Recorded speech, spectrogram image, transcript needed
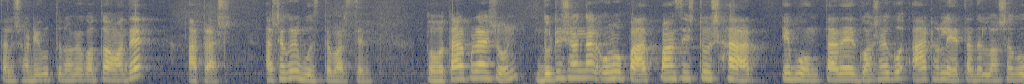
তাহলে সঠিক উত্তর হবে কত? আমাদের আটাশ আশা করি বুঝতে পারছেন। তো তারপরে আসুন। দুটি সংখ্যার অনুপাত পাঁচ ইস্টু সাত এবং তাদের গসাগু আট হলে তাদের লসাগু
